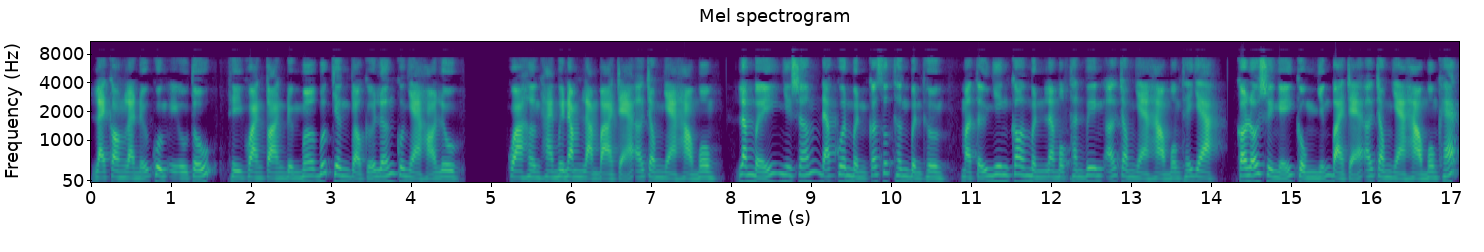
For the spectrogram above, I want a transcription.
lại còn là nữ quân ưu tú, thì hoàn toàn đừng mơ bước chân vào cửa lớn của nhà họ Lưu. Qua hơn 20 năm làm bà trẻ ở trong nhà hào môn, Lâm Mỹ như sớm đã quên mình có xuất thân bình thường, mà tự nhiên coi mình là một thành viên ở trong nhà hào môn thế gia, có lối suy nghĩ cùng những bà trẻ ở trong nhà hào môn khác,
